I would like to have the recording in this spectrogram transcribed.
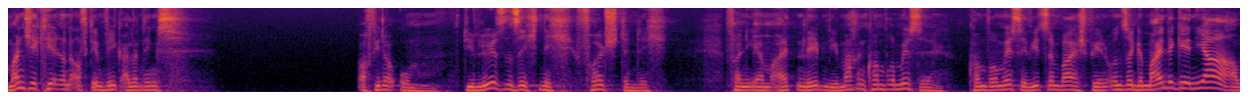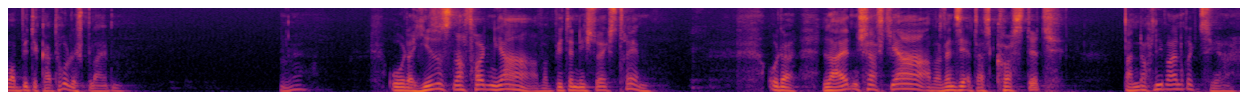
Manche kehren auf dem Weg allerdings auch wieder um. Die lösen sich nicht vollständig von ihrem alten Leben. Die machen Kompromisse. Kompromisse wie zum Beispiel in unsere Gemeinde gehen, ja, aber bitte katholisch bleiben. Oder Jesus nachfolgen, ja, aber bitte nicht so extrem. Oder Leidenschaft, ja, aber wenn sie etwas kostet, dann doch lieber ein Rückzieher.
